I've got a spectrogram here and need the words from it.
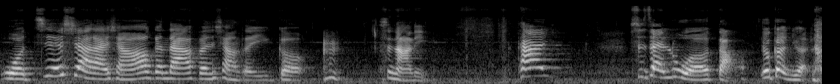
我接下来想要跟大家分享的一个 是哪里？它。是在鹿儿岛，又更远。哎、欸，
